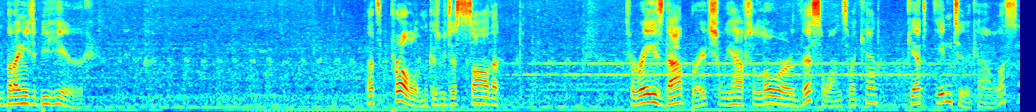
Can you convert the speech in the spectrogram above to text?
But I need to be here. That's a problem, because we just saw that to raise that bridge, we have to lower this one, so I can't get into the Camelus.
